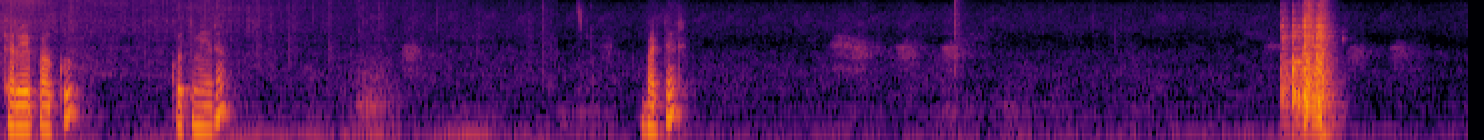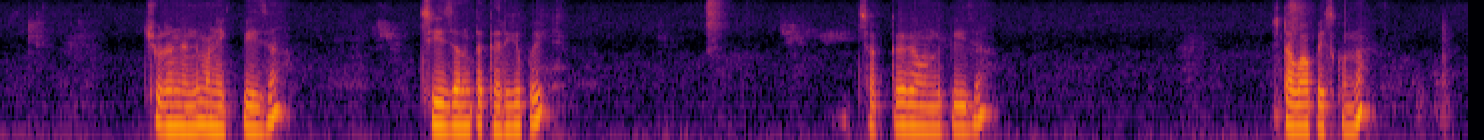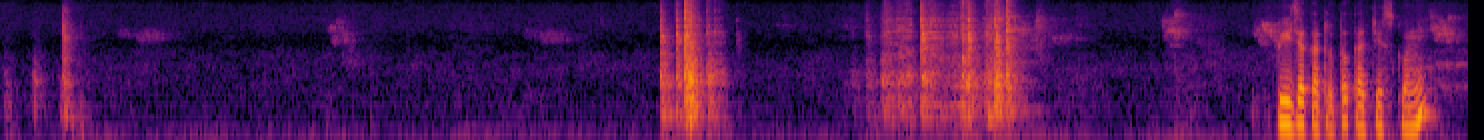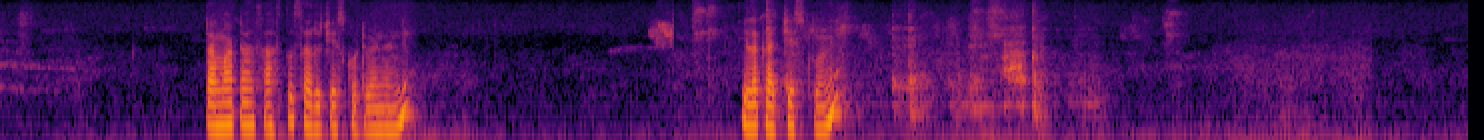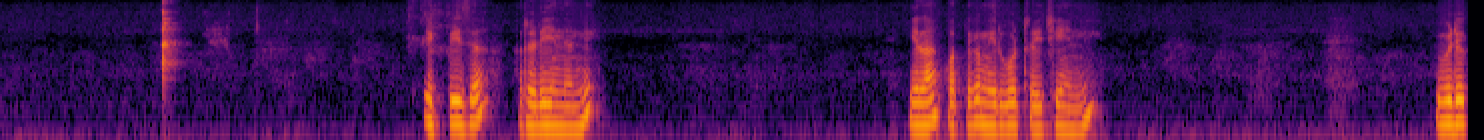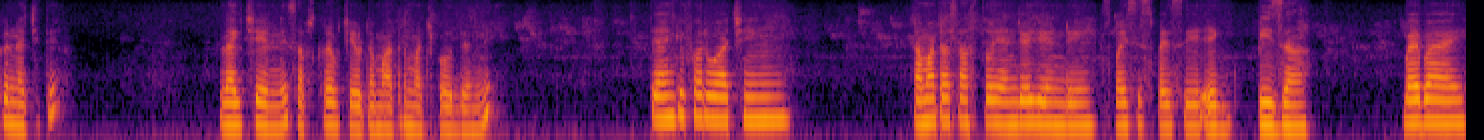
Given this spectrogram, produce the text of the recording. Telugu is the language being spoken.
కరివేపాకు కొత్తిమీర బటర్ చూడండి మన ఎగ్ పిజ్జా. చీజ్ అంతా కరిగిపోయి చక్కగా ఉంది పిజ్జా. స్టవ్ ఆఫ్ పిజ్జా కట్టర్తో కట్ చేసుకొని టమాటా సాస్తో సర్వ్ చేసుకోవటమేనండి. ఇలా కట్ చేసుకొని ఎగ్ పిజ్జా రెడీ అయిందండి. ఇలా కొత్తగా మీరు కూడా ట్రై చేయండి. వీడియోకి నచ్చితే లైక్ చేయండి సబ్స్క్రైబ్ చేయటం మాత్రం మర్చిపోవద్దండి thank you for watching tomato సాస్తో enjoy చేయండి. Spicy spicy egg pizza bye bye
